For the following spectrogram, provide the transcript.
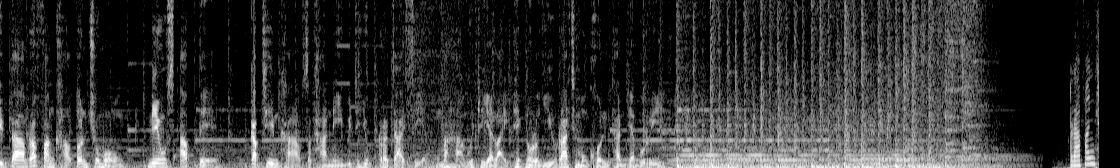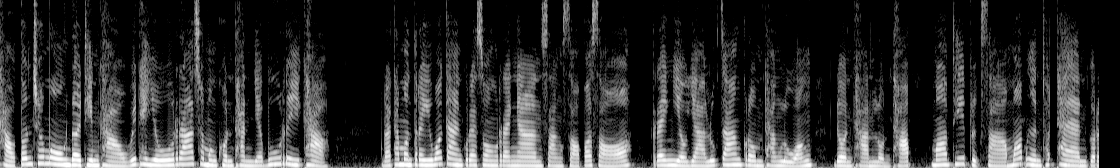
ติดตามรับฟังข่าวต้นชั่วโมง News Update กับทีมข่าวสถานีวิทยุกระจายเสียงมมหาวิทยาลัยเทคโนโลยีราชมงคลธัญบุรี รับฟังข่าวต้นชั่วโมง โดยทีมข่าววิทยุราชมงคลธัญบุรีค่ะ รัฐมนตรีว่าการกระทรวงแรงงานสั่งสปสเร่งเยียวยาลูกจ้างกรมทางหลวง โดนคานหล่นทับ มอบที่ปรึกษามอบเงินทดแทน กร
